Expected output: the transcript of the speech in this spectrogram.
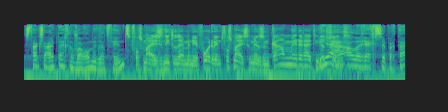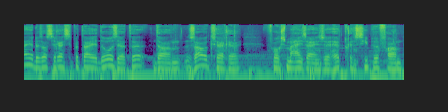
straks uitleggen waarom ik dat vind. Volgens mij is het niet alleen meneer Voor de Wind. Volgens mij is er inmiddels een Kamermeerderheid die dat ja, vindt. Ja, alle rechtse partijen. Dus als die rechtse partijen doorzetten... dan zou ik zeggen, volgens mij zijn ze het principe van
